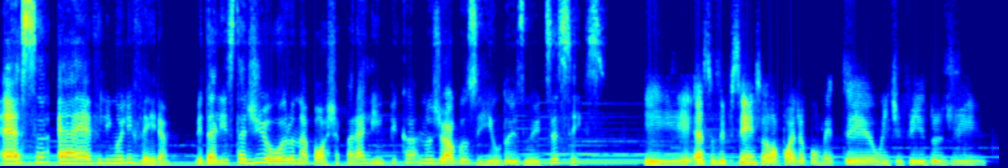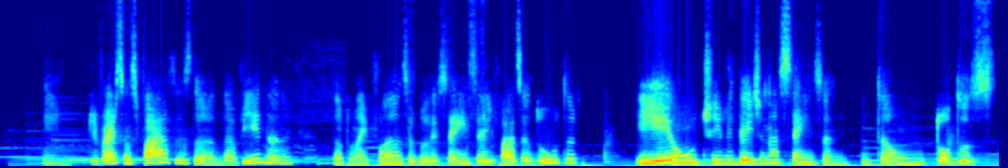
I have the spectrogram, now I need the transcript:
Essa é a Evelyn Oliveira, medalhista de ouro na bocha paralímpica nos Jogos Rio 2016. E essa deficiência ela pode acometer o indivíduo de, em diversas fases da, da vida, né? tanto na infância, adolescência e fase adulta. E eu tive desde nascença, né? então todos,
